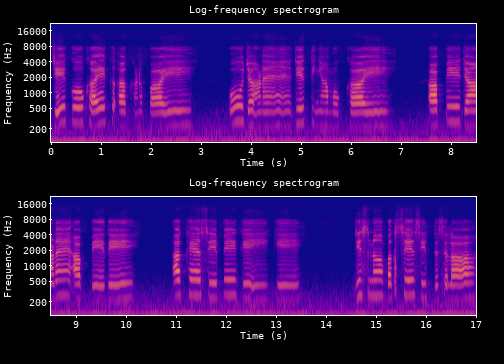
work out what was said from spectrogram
ਜੇ ਕੋ ਖਾਇਕ ਆਖਣ ਪਾਏ ਉਹ ਜਾਣੈ ਜੇਤੀਆਂ ਮੁਖਾਏ। ਆਪੇ ਜਾਣੈ, ਆਪੇ ਦੇ, ਆਖੈ ਸੇਪੇ ਕੇਈ ਕੇ। ਜਿਸਨੋ ਬਖਸ਼ੇ ਸਿਫਤ ਸਲਾਹ,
